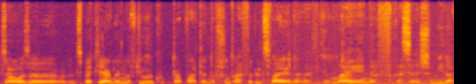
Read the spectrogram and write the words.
zu Hause ins Bett gegangen bin und auf die Uhr geguckt habe, war dann doch schon dreiviertel zwei. Und dann dachte ich, meine Fresse, ist schon wieder.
